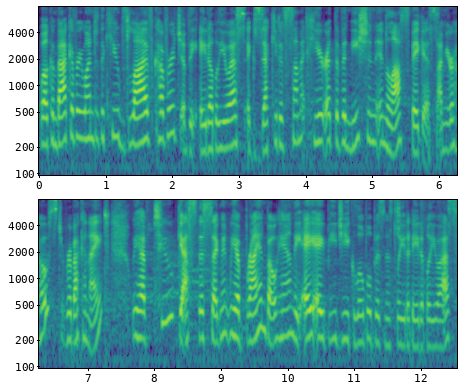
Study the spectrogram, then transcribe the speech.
Welcome back everyone to theCUBE's live coverage of the AWS Executive Summit here at the Venetian in Las Vegas. I'm your host, Rebecca Knight. We have two guests this segment. We have Brian Bohan, the AABG Global Business Lead at AWS,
